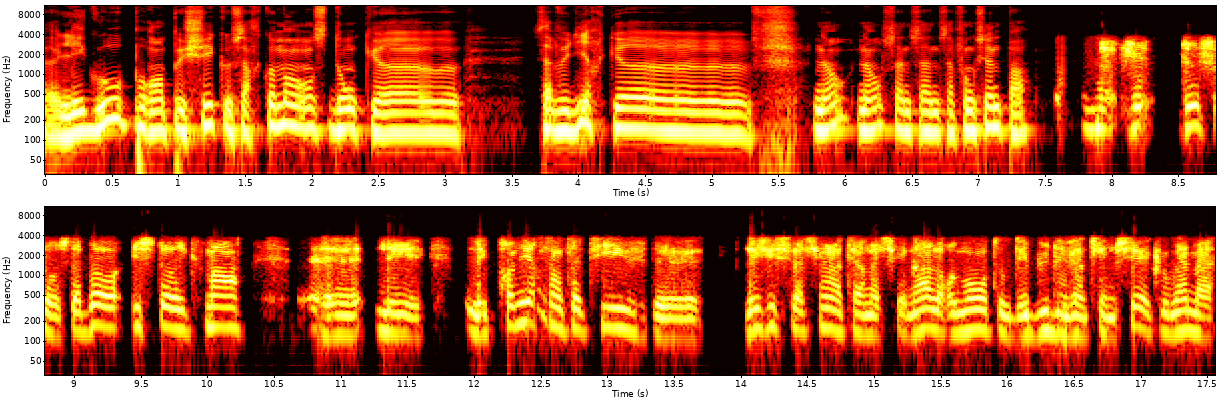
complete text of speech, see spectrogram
légaux pour empêcher que ça recommence. Donc ça veut dire que non, non, ça ne ça, ça fonctionne pas. Deux choses. D'abord, historiquement, les, les premières tentatives de législation internationale remonte au début du XXe siècle ou même à,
